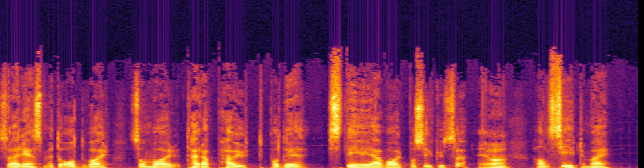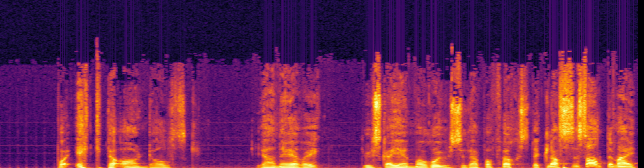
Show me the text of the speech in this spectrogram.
så er det en som heter Oddvar, som var terapeut på det stedet jeg var på sykehuset. Ja. Han sier til meg på ekte arendalsk Jan Erik, du skal hjem og ruse deg på første klasse, sa han til meg.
